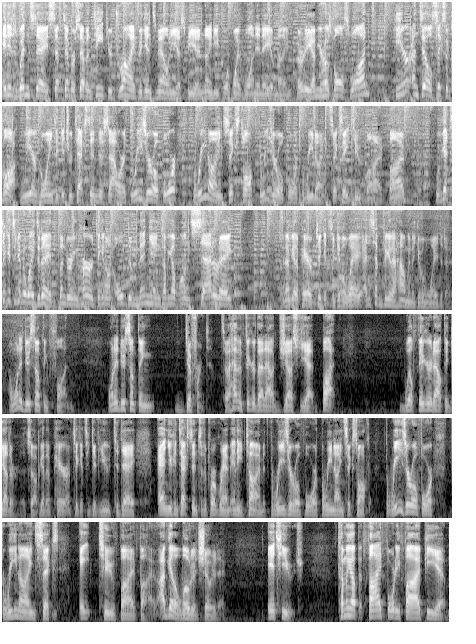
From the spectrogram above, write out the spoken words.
It is Wednesday, September 17th. Your drive begins now on ESPN 94.1 and AM 930. I'm your host, Paul Swann. Here until 6 o'clock, we are going to get your text in this hour 304 396 Talk, 304 396 8255. We've got tickets to give away today. The Thundering Herd taking on Old Dominion coming up on Saturday. And I've got a pair of tickets to give away. I just haven't figured out how I'm going to give them away today. I want to do something fun. I want to do something different. So I haven't figured that out just yet, but we'll figure it out together. So I've got a pair of tickets to give you today, and you can text into the program anytime at 304 396 Talk. 304 396 8255. I've got a loaded show today. It's huge. Coming up at 5:45 p.m.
